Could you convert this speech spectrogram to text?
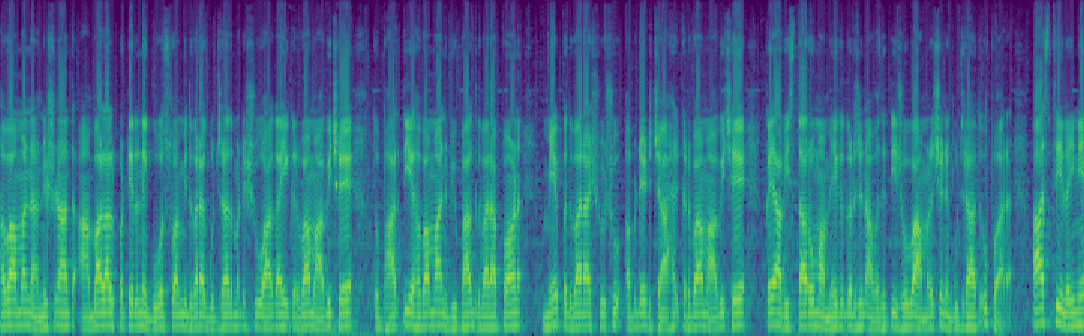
હવામાનના નિષ્ણાંત આંબાલાલ પટેલ અને ગોસ્વામી દ્વારા ગુજરાત માટે શું આગાહી કરવામાં આવી છે? તો ભારતીય હવામાન વિભાગ દ્વારા પણ મેપ દ્વારા શું શું અપડેટ જાહેર કરવામાં આવી છે? કયા વિસ્તારોમાં મેઘગર્જના વધતી જોવા મળે છે અને ગુજરાત ઉપર? આજથી લઈને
